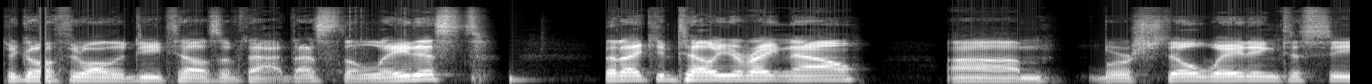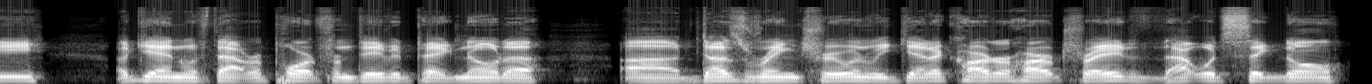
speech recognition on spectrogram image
to go through all the details of that. That's the latest that I can tell you right now. Um, we're still waiting to see again with that report from David Pagnotta uh, does ring true and we get a Carter Hart trade. That would signal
